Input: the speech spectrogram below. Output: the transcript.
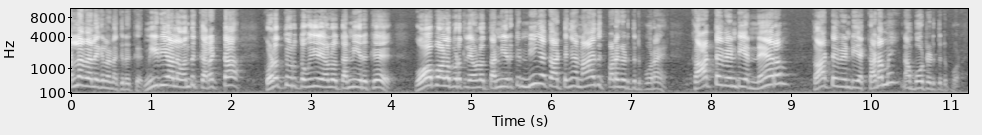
நல்ல வேலைகள் எனக்கு இருக்குது மீடியாவில் வந்து கரெக்டாக குளத்தூர் தொகுதியில் எவ்வளோ தண்ணி இருக்குது கோபாலபுரத்தில் எவ்வளோ தண்ணி இருக்குது நீங்கள் காட்டுங்க. நான் இதுக்கு படகு எடுத்துகிட்டு போகிறேன் காட்ட வேண்டிய நேரம் காட்ட வேண்டிய கடமை நான் போட்டு எடுத்துகிட்டு போகிறேன்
